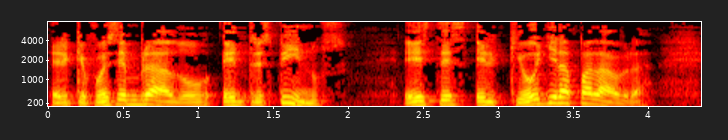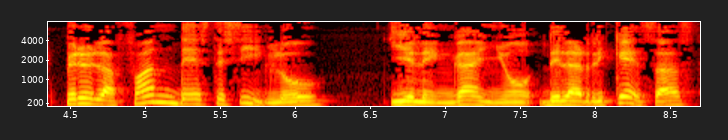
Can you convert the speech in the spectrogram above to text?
El que fue sembrado entre espinos, este es el que oye la palabra, pero el afán de este siglo y el engaño de las riquezas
